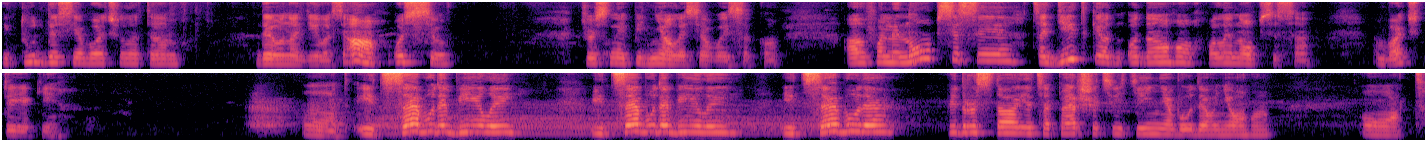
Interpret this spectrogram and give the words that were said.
І тут десь я бачила там, де вона ділася. А, ось все. Щось не піднялися високо. А фаленопсиси це дітки одного фаленопсиса. Бачите, які. От. І це буде білий, і це буде білий, і це буде підростає. Це перше цвітіння буде у нього. От.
